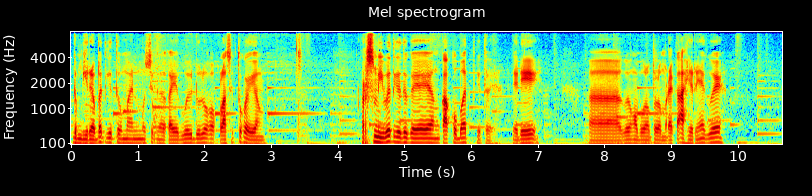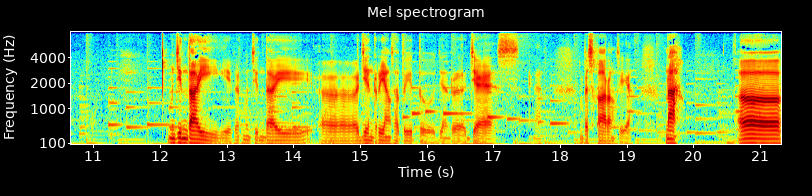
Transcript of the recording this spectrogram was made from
gembira banget gitu main musik nggak kayak gue dulu kalau klasik tuh kayak yang resmi banget gitu kayak yang kaku banget gitu ya. Jadi uh, gue ngobrol-ngobrol mereka akhirnya gue mencintai ya kan mencintai uh, genre yang satu itu genre jazz ya kan sampai sekarang sih ya. Nah uh,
